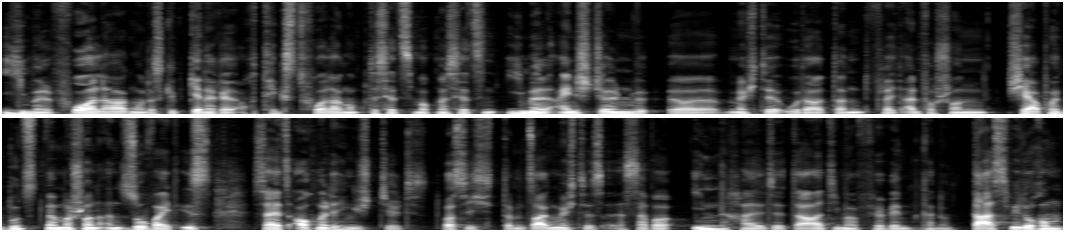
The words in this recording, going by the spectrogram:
E-Mail-Vorlagen und es gibt generell auch Textvorlagen, ob, das jetzt, ob man es jetzt in E-Mail einstellen äh, möchte oder dann vielleicht einfach schon SharePoint nutzt, wenn man schon an, so weit ist, sei jetzt auch mal dahingestellt. Was ich damit sagen möchte, ist, es aber Inhalte da, die man verwenden kann. Und das wiederum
